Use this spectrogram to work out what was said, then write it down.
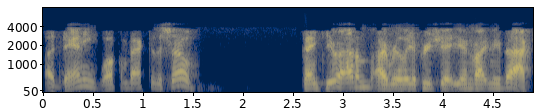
Uh, Danny, welcome back to the show. Thank you, Adam. I really appreciate you inviting me back.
